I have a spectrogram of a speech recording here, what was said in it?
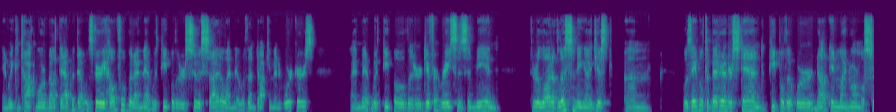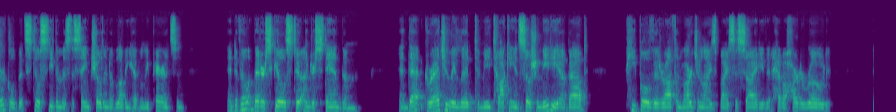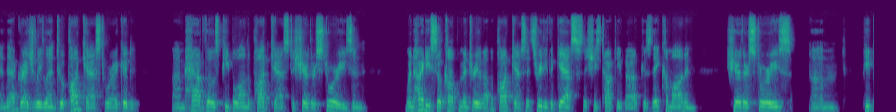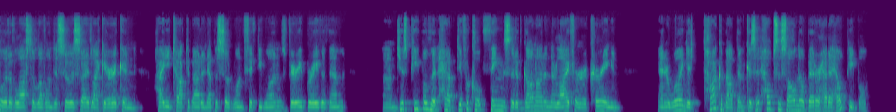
And we can talk more about that, but that was very helpful. But I met with people that are suicidal. I met with undocumented workers. I met with people that are different races than me. And through a lot of listening, I just um, was able to better understand people that were not in my normal circle, but still see them as the same children of loving heavenly parents and and develop better skills to understand them. And that gradually led to me talking in social media about people that are often marginalized by society that have a harder road. And that gradually led to a podcast where I could um, have those people on the podcast to share their stories. And when Heidi's so complimentary about the podcast, it's really the guests that she's talking about because they come on and share their stories. Um, people that have lost a loved one to suicide, like Eric and Heidi talked about in episode 151. It was very brave of them. Um, just people that have difficult things that have gone on in their life or are occurring and and are willing to talk about them because it helps us all know better how to help people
